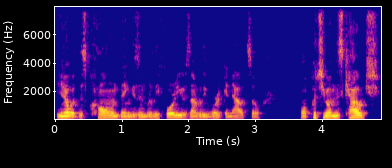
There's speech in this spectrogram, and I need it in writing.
you know what, this crawling thing isn't really for you. It's not really working out. So I'll put you on this couch.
